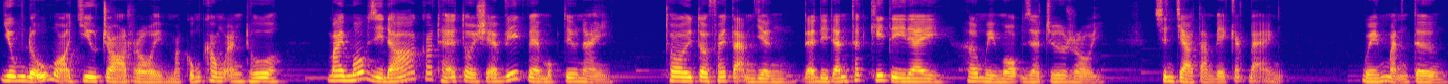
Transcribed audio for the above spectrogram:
Dùng đủ mọi chiêu trò rồi mà cũng không ăn thua. Mai mốt gì đó có thể tôi sẽ viết về mục tiêu này. Thôi tôi phải tạm dừng để đi đánh thức Kitty đây, hơn 11 giờ trưa rồi. Xin chào tạm biệt các bạn. Nguyễn Mạnh Tường,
